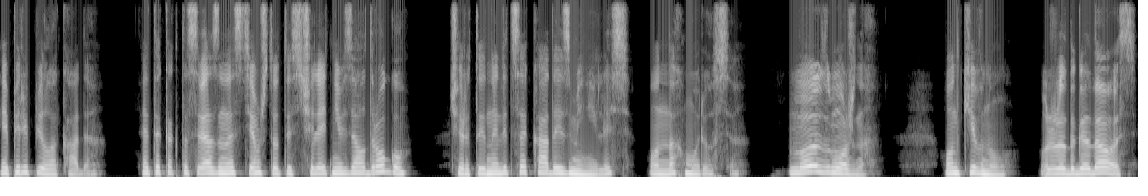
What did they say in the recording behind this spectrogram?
Я перепила Када. Это как-то связано с тем, что тысячелетний взял дрогу? Черты на лице Када изменились. Он нахмурился. Возможно. Он кивнул. Уже догадалась?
